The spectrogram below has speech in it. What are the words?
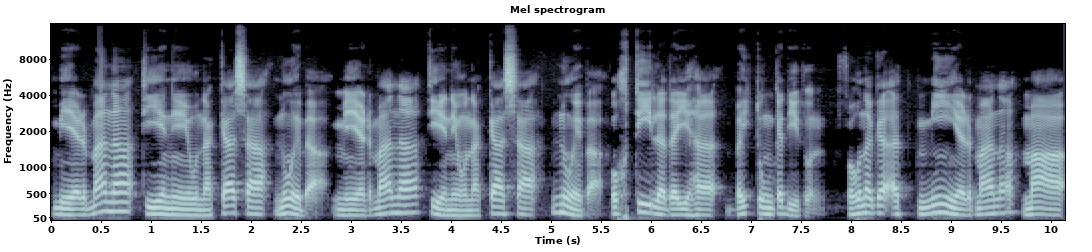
Mi hermana tiene una casa nueva. Mi hermana tiene una casa nueva. أختي لديها بيت جديد. فهنا جاءت mi hermana مع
